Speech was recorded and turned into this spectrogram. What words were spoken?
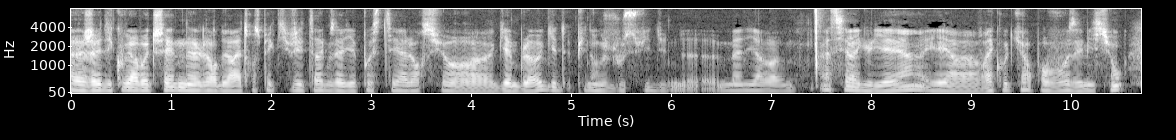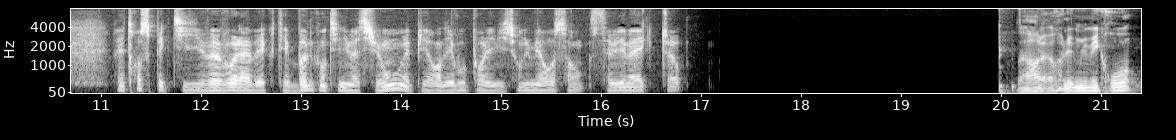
Euh, J'avais découvert votre chaîne lors de la rétrospective GTA que vous aviez posté alors sur euh, Gameblog. Depuis donc je vous suis d'une euh, manière euh, assez régulière et un vrai coup de cœur pour vos émissions rétrospectives. Voilà, bah écoutez, bonne continuation et puis rendez-vous pour l'émission numéro 100. Salut les mecs, ciao Alors, rallume le micro.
